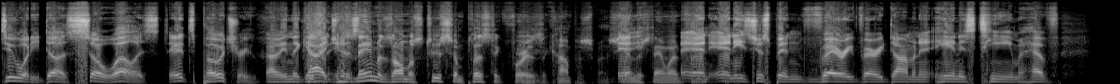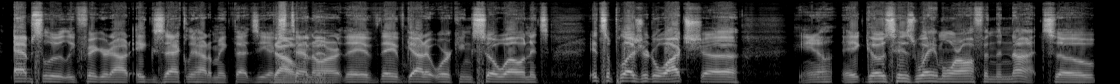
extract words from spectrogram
do what he does so well, it's it's poetry. I mean, the guy his, just his name is almost too simplistic for his accomplishments. You And- understand what? i and and he's just been very very dominant. He and his team have absolutely figured out exactly how to make that Dialed it ZX10R. They've they've got it working so well, and it's it's a pleasure to watch. Uh, you know, it goes his way more often than not. So,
